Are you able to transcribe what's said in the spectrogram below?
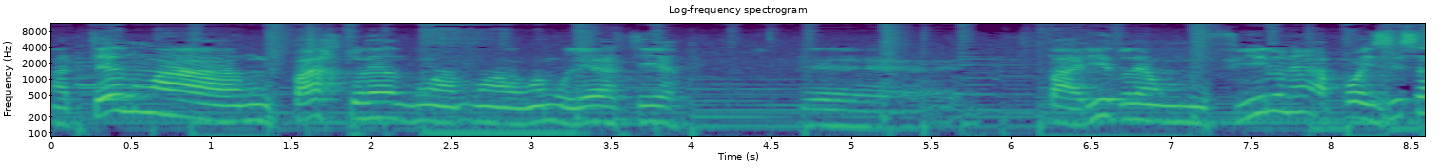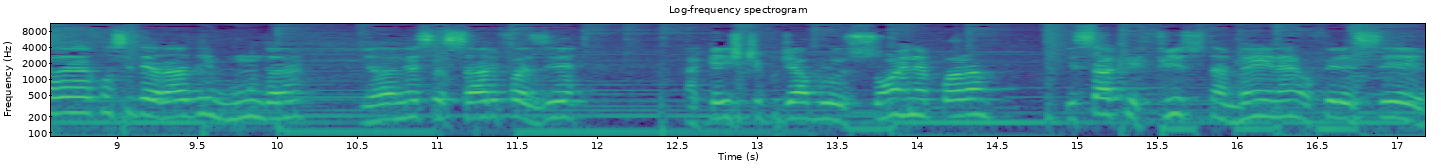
até numa, num parto, né, uma, uma, uma mulher ter é, parido né, um filho, né, após isso ela é considerada imunda, né, e ela é necessário fazer aqueles tipo de abluções né, para e sacrifícios também, né, oferecer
